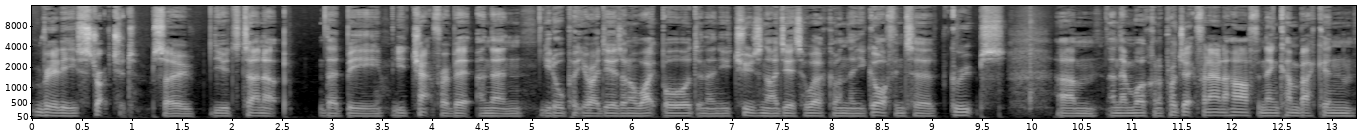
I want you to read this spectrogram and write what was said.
really structured. So you'd turn up, there'd be you'd chat for a bit, and then you'd all put your ideas on a whiteboard, and then you choose an idea to work on. Then you go off into groups, um, and then work on a project for an hour and a half, and then come back and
